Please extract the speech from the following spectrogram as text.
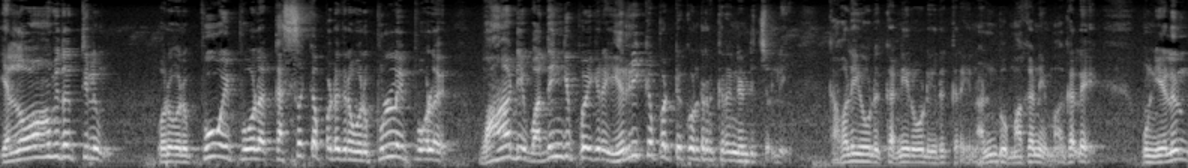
எல்லா விதத்திலும் ஒரு ஒரு பூவை போல கசக்கப்படுகிற ஒரு புல்லை போல வாடி வதங்கி போகிற எரிக்கப்பட்டு கொண்டிருக்கிறேன் என்று சொல்லி கவலையோடு கண்ணீரோடு இருக்கிற என் அன்பு மகனே மகளே உன் எலும்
